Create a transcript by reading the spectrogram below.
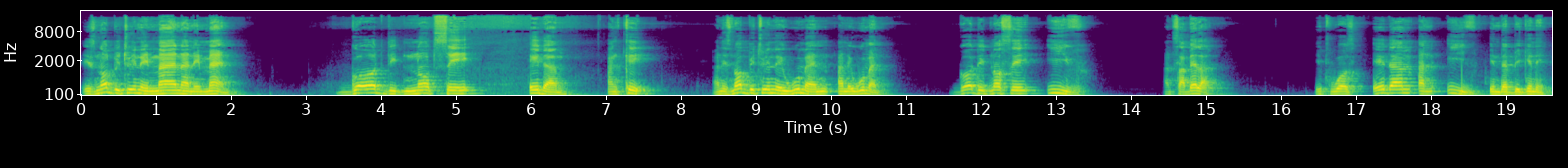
It's not between a man and a man. God did not say Adam and Cain. And it's not between a woman and a woman. God did not say Eve and Sabella. It was Adam and Eve in the beginning.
